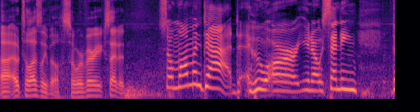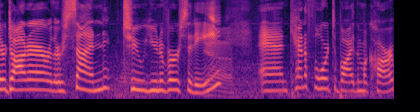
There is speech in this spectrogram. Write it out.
uh, out to Leslieville. So we're very excited. So mom and dad, who are you know sending their daughter or their son to university. Yeah and can't afford to buy them a car.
